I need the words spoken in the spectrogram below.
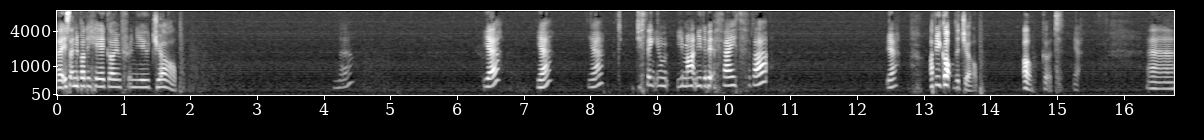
Uh, is anybody here going for a new job? No? Yeah? Yeah? Yeah? Do you think you, you might need a bit of faith for that? Yeah? Have you got the job? Oh, good. Yeah. Uh,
